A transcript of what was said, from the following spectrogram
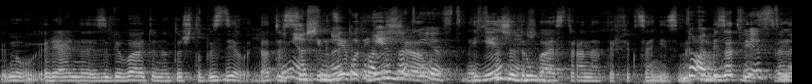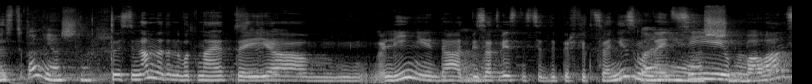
ну, реально забивают и на то, чтобы сделать, да? То конечно, есть, где вот есть же, есть же другая сторона перфекционизма. Да, это безответственность есть, конечно. То есть и нам надо вот на этой э, линии, да, от безответственности до перфекционизма конечно. найти баланс,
